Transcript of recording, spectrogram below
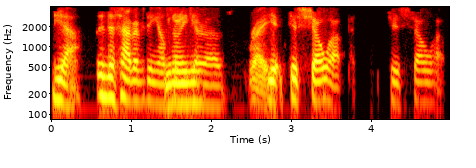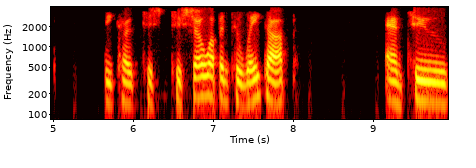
Yeah, and just have everything else You know what I taken mean? care of. Right. Yeah, just show up. Just show up. Because to to show up and to wake up and to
